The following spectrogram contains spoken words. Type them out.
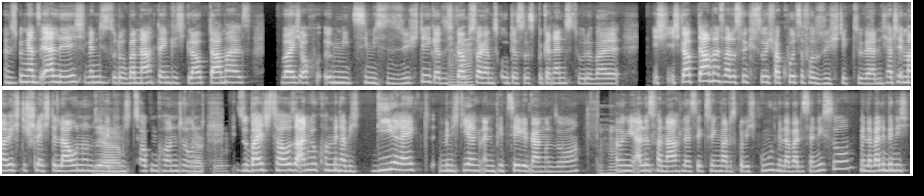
Also ich bin ganz ehrlich, wenn ich so drüber nachdenke, ich glaube, damals war ich auch irgendwie ziemlich süchtig. Also ich glaube, Mhm. es war ganz gut, dass es begrenzt wurde, weil ich, ich glaube, damals war das wirklich so, ich war kurz davor, süchtig zu werden. Ich hatte immer richtig schlechte Laune und so, wenn Ja. ich nicht zocken konnte. Ja, Und okay. sobald ich zu Hause angekommen bin, habe ich direkt, bin ich direkt an den PC gegangen und so. Mhm. Habe irgendwie alles vernachlässigt, deswegen war das, glaube ich, gut. Mittlerweile ist ja nicht so. Mittlerweile bin ich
